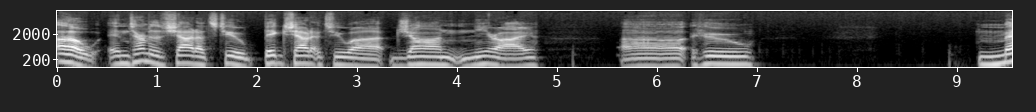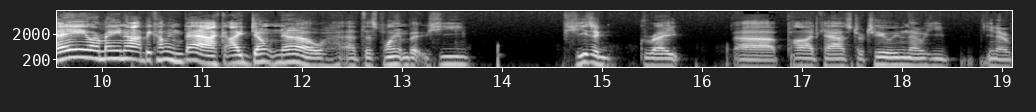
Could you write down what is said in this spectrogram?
Oh, in terms of shoutouts too, big shout out to uh, John Nerai, uh, who may or may not be coming back. I don't know at this point, but he he's a great uh, podcaster too. Even though he, you know,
